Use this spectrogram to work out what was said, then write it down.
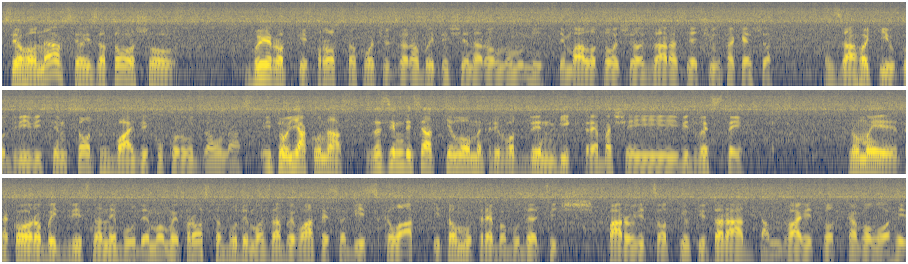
Всього-навсього із-за того, що виродки просто хочуть заробити ще на ровному місці. Мало того, що зараз я чув таке, що за готівку 2800 в базі кукурудза у нас. І то як у нас? За 70 кілометрів в один бік треба ще її відвести. Ну ми такого робити, звісно, не будемо. Ми просто будемо забивати собі склад. І тому треба буде ці пару відсотків, півтора, там, два відсотка вологи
